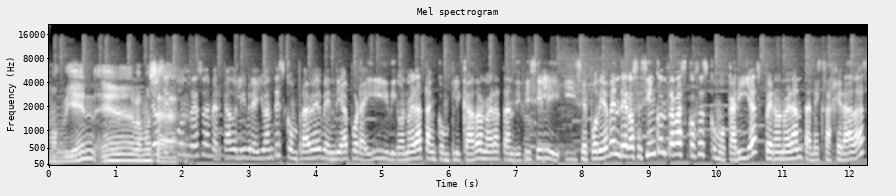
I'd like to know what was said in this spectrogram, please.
Muy bien. eh, vamos Yo a. secundo eso de Mercado Libre. Yo antes compraba y vendía por ahí y digo, no era tan complicado, no era tan difícil y, y se podía vender. O sea, sí encontrabas cosas como carillas, pero no eran tan exageradas.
